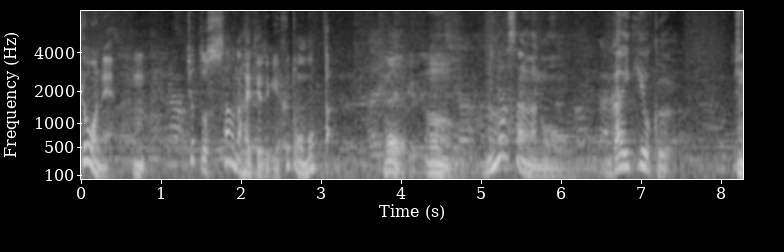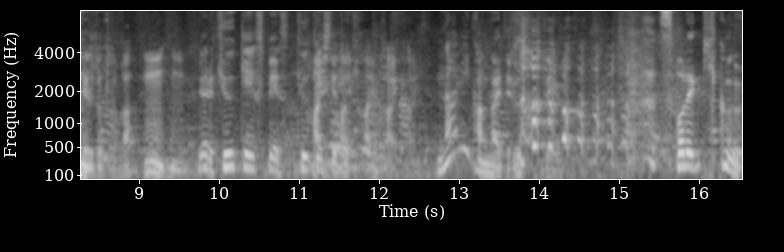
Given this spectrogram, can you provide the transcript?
今日はねうん、ちょっとサウナ入ってる時にふと思った、もう。うん、皆さんあの外気浴してる時とか、うんうん。いわゆる休憩スペース休憩してる時、はいはいはいはい何考えてるっていう。それ聞く。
